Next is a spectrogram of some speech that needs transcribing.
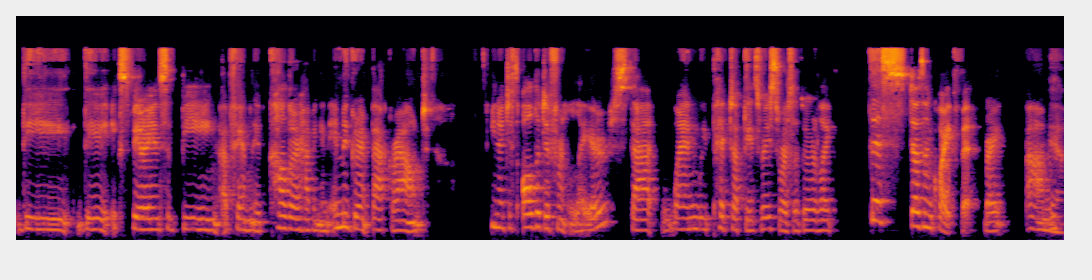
the the experience of being a family of color, having an immigrant background. You know, just all the different layers that when we picked up these resources, we were like, this doesn't quite fit, right? Um, yeah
